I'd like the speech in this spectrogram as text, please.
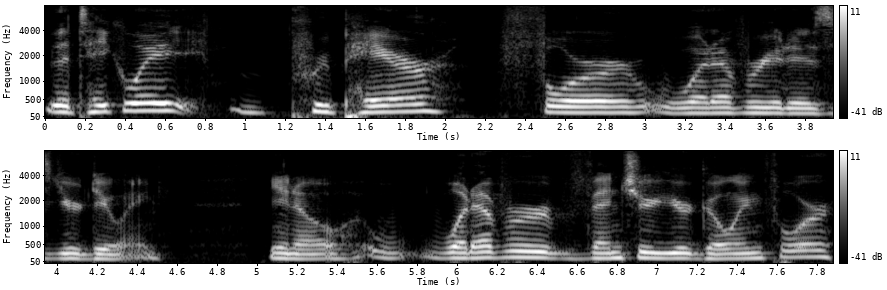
the takeaway: prepare for whatever it is you're doing you know, whatever venture you're going for,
